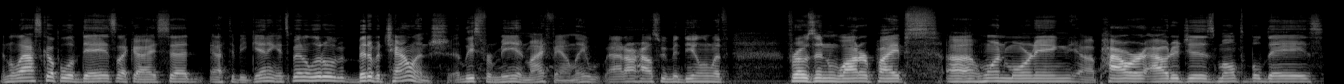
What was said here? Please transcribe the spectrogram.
In the last couple of days, like I said at the beginning, it's been a little bit of a challenge, at least for me and my family. At our house, we've been dealing with frozen water pipes uh, one morning, uh, power outages multiple days.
